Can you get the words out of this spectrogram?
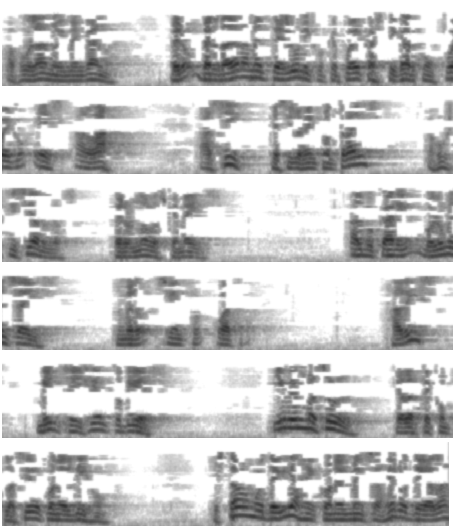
a fulano y mengano, pero verdaderamente el único que puede castigar con fuego es Alá. Así que si los encontráis, ajusticiadlos, pero no los queméis. Al-Bukhari, volumen 6, número 104. Hadís 1610. Ibn Masud, que al esté complacido con él, dijo, Estábamos de viaje con el mensajero de Alá,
